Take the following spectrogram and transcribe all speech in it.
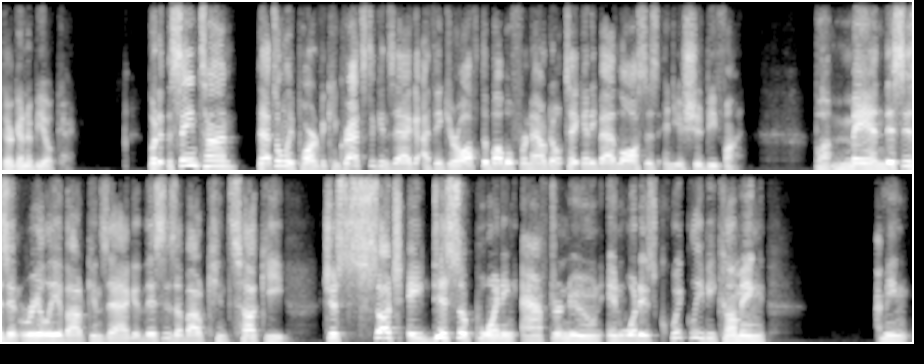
they're going to be okay. But at the same time, that's only part of it. Congrats to Gonzaga. I think you're off the bubble for now. Don't take any bad losses, and you should be fine. But man, this isn't really about Gonzaga. This is about Kentucky. Just such a disappointing afternoon in what is quickly becoming. I mean,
